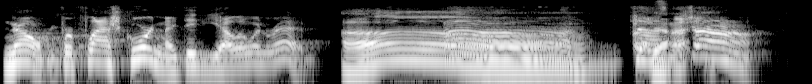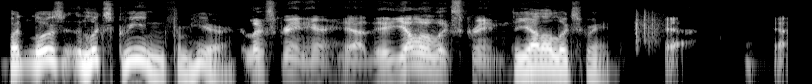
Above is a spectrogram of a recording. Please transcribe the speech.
No, for Flash Gordon, I did yellow and red. Oh, Ah, Oh, yeah. dun. but looks, it looks green from here. It looks green here. Yeah, the yellow looks green. The yellow looks green. Yeah, yeah.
